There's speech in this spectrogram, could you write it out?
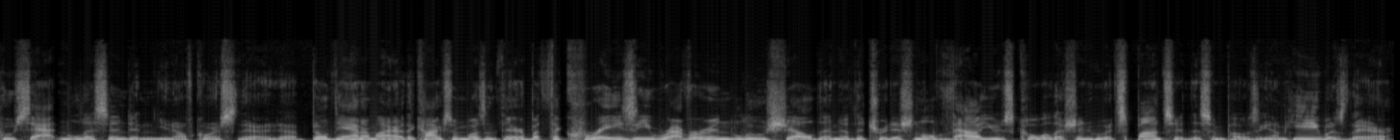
who sat and listened. And, you know, of course, the, uh, Bill Dannemeyer, the congressman, wasn't there, but the crazy Reverend Lou Sheldon of the Traditional Values Coalition, who had sponsored the symposium, he was there.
